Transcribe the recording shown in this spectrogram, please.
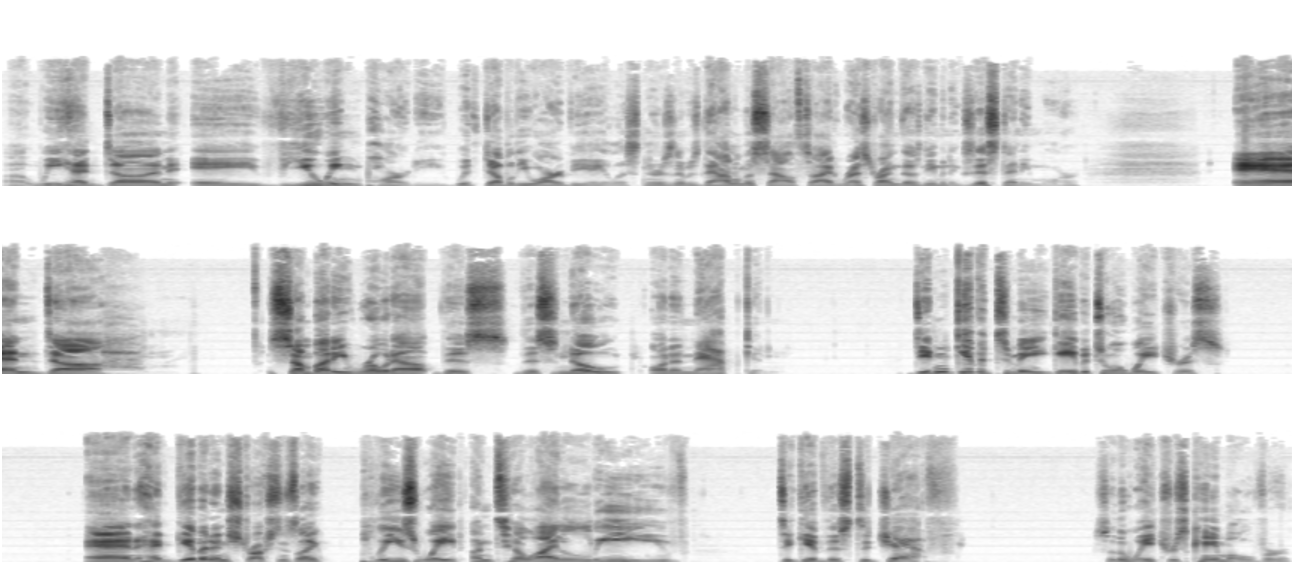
uh, we had done a viewing party with WRVA listeners, and it was down on the south side. Restaurant doesn't even exist anymore, and uh, somebody wrote out this this note on a napkin. Didn't give it to me, gave it to a waitress and had given instructions like please wait until I leave to give this to Jeff. So the waitress came over.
